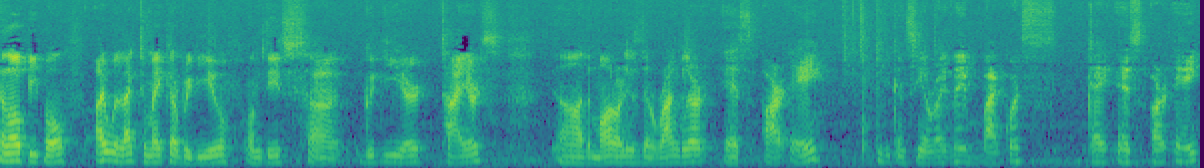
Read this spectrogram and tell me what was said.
Hello people, I would like to make a review on these uh, Goodyear tires. Uh, the model is the Wrangler SRA. You can see it right there backwards. Okay, SRA.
